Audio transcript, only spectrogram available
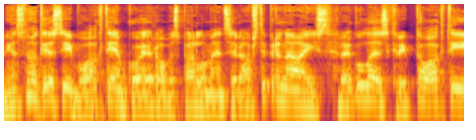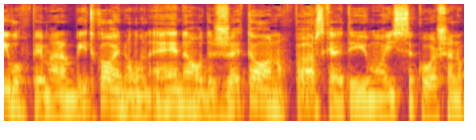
Viens no tiesību aktiem, ko Eiropas parlaments ir apstiprinājis, regulēs kriptoaktīvu, piemēram, bitkoinu un e-naudas žetonu pārskaitījumu izsekošanu.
